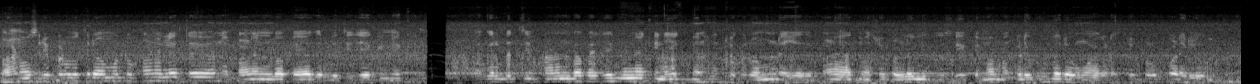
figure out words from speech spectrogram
ભાણો શ્રીફળ ઉતરવા મોટું ભાણું લેતો આવ્યો ને ભાણાના બાપે અગરબત્તી જેગી નાખી. અગરબત્તી ભાણાના બાપે જેગી નાખીને એક બેન હાથો કરવા મંડાઈ જાય ભાણા હાથમાં શ્રીફળ લઈ લીધું છે કે મામા ઘડી ઊભા રહે હું આગળ શ્રીફળ ઉપાડી લઉં. છું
